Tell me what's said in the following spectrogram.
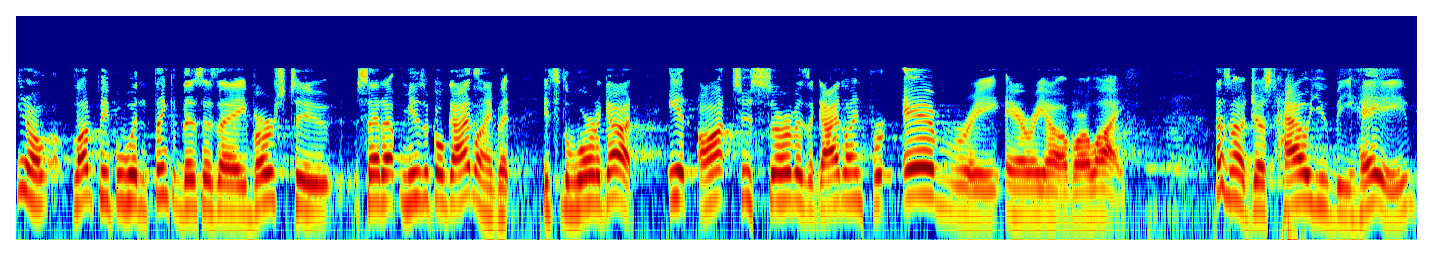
you know, a lot of people wouldn't think of this as a verse to set up musical guideline, but it's the Word of God. It ought to serve as a guideline for every area of our life. That's not just how you behave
